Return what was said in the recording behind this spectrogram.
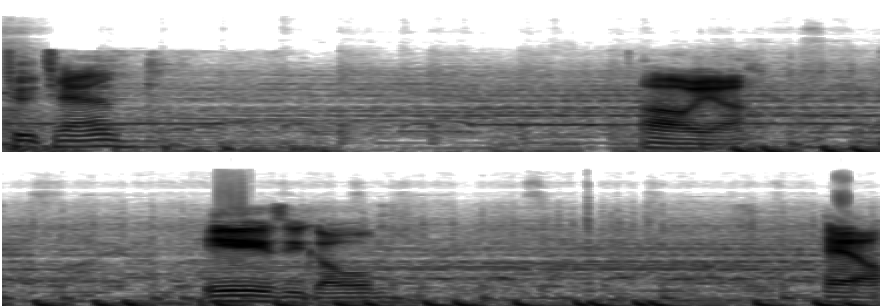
Two ten. Oh yeah. Easy gold. Hell.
